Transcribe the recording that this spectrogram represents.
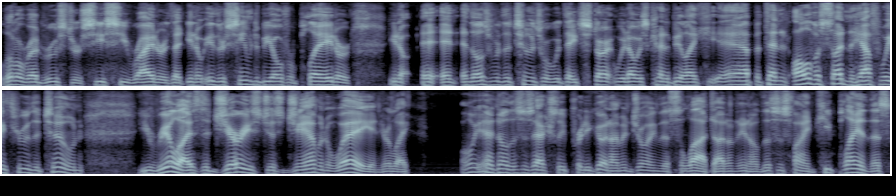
Little Red Rooster, CC Rider, that, you know, either seemed to be overplayed or, you know, and, and those were the tunes where they'd start, we'd always kind of be like, yeah, but then all of a sudden, halfway through the tune, you realize that Jerry's just jamming away and you're like, oh yeah, no, this is actually pretty good. I'm enjoying this a lot. I don't, you know, this is fine. Keep playing this.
